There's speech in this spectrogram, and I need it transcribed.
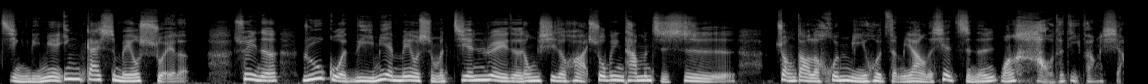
井里面应该是没有水了。所以呢，如果里面没有什么尖锐的东西的话，说不定他们只是撞到了昏迷或怎么样的。现在只能往好的地方想。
